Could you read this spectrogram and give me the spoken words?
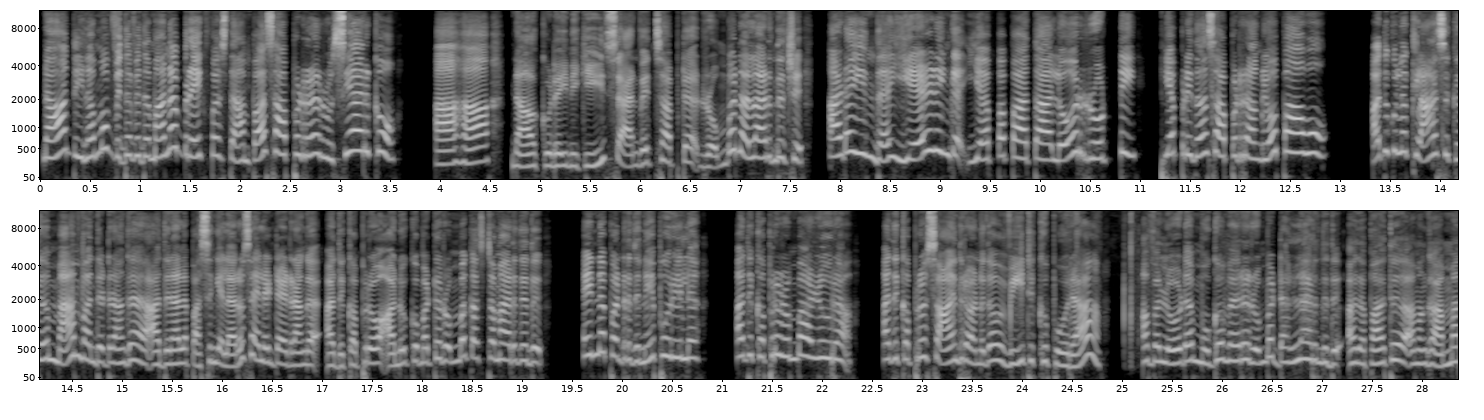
நான் தினமும் விதவிதமான பிரேக்ஃபாஸ்ட் தான்ப்பா சாப்பிடுற ருசியா இருக்கும். ஆஹா நான் கூட இன்னைக்கு சாண்ட்விச் சாப்பிட்டேன். ரொம்ப நல்லா இருந்துச்சு. அட இந்த ஏழைங்க எப்ப பார்த்தாலும் ரொட்டி. எப்படிதான் சாப்பிடுறாங்களோ பாவம். அதுக்குள்ள கிளாஸுக்கு மேம் வந்துடுறாங்க. அதனால பசங்க எல்லாரும் சைலண்ட் ஆயிடுறாங்க. அதுக்கப்புறம் அனுக்கு மட்டும் ரொம்ப கஷ்டமா இருந்தது. என்ன பண்றதுனே புரியல. அதுக்கப்புறம் ரொம்ப அழுவுறா. அதுக்கப்புறம் சாயந்தரம் ஆனதும் அவ வீட்டுக்கு போறா. அவளோட முகம் வேற ரொம்ப டல்லா இருந்தது. அத பார்த்து அவங்க அம்மா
